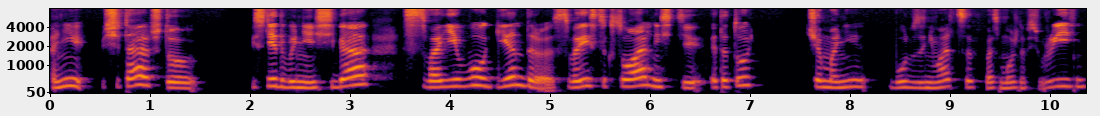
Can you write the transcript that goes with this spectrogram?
Они считают, что исследование себя своего гендера, своей сексуальности, это то, чем они будут заниматься, возможно, всю жизнь.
